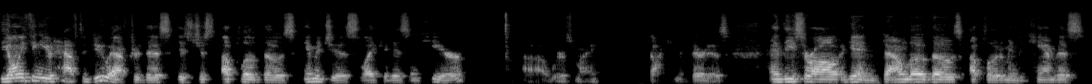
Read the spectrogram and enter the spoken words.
The only thing you'd have to do after this is just upload those images like it is in here. Uh, where's my document? There it is. And these are all, again, download those, upload them into Canvas,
